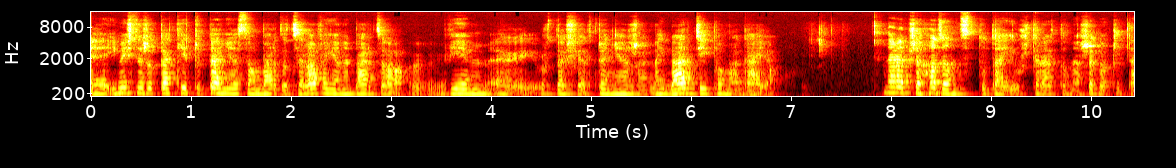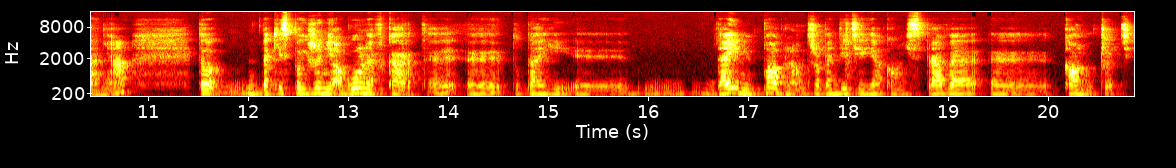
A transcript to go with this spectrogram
Y, I myślę, że takie czytania są bardzo celowe i one bardzo, y, wiem już z doświadczenia, że najbardziej pomagają. No ale przechodząc tutaj już teraz do naszego czytania, to takie spojrzenie ogólne w karty y, tutaj y, daje mi pogląd, że będziecie jakąś sprawę y, kończyć,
